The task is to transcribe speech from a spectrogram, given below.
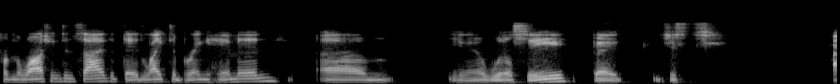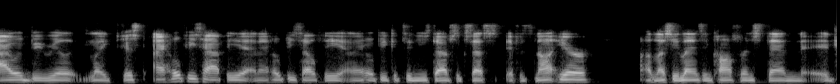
from the Washington side that they'd like to bring him in. Um, you know, we'll see, but just I would be really like just I hope he's happy and I hope he's healthy and I hope he continues to have success. If it's not here, unless he lands in conference, then it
